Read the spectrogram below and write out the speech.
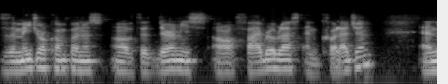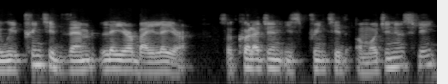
the major components of the dermis are fibroblast and collagen, and we printed them layer by layer. So collagen is printed homogeneously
